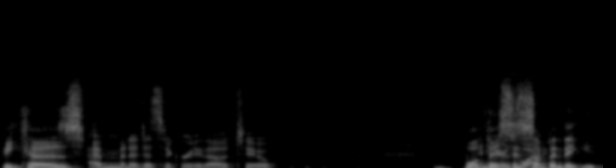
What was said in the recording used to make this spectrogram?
because I'm going to disagree though too. Well, and this is why. something that you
